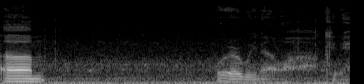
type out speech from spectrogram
Um, where are we now? Okay.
